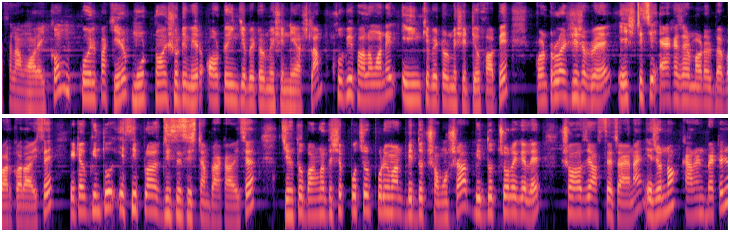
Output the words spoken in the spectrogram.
আসসালামু আলাইকুম। কোয়েল পাখির মোট নয়শো ডিমের অটো ইনকিউবেটর মেশিন নিয়ে আসলাম। খুবই ভালো মানের এই ইনকিউবেটর মেশিনটিও হবে। কন্ট্রোলার হিসেবে এইচটিসি এক হাজার মডেল ব্যবহার করা হয়েছে। এটাও কিন্তু এসি প্লাস ডিসি সিস্টেম রাখা হয়েছে। যেহেতু বাংলাদেশে প্রচুর পরিমাণ বিদ্যুৎ সমস্যা, বিদ্যুৎ চলে গেলে সহজে আসতে চায় না। এজন্য কারেন্ট ব্যাটারি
